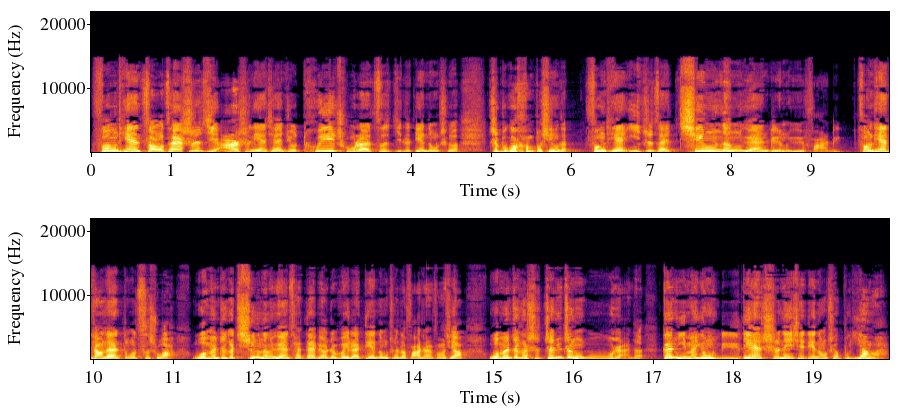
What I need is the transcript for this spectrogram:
丰田早在十几二十年前就推出了自己的电动车，只不过很不幸的，丰田一直在氢能源领域发力。丰田章男多次说啊，我们这个氢能源才代表着未来电动车的发展方向。我们这个是真正无污染的，跟你们用锂电池那些电动车不一样啊。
